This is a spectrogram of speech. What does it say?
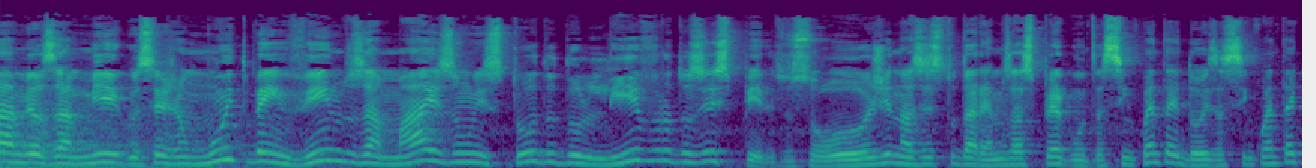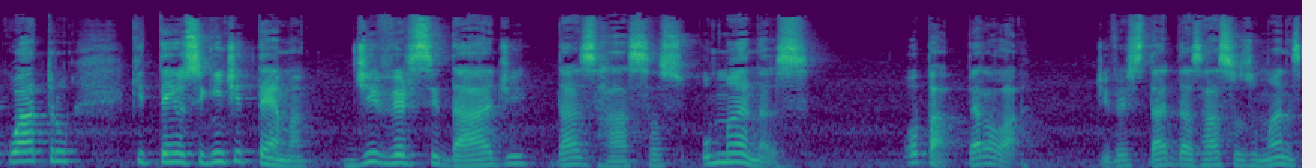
Olá, meus amigos, sejam muito bem-vindos a mais um estudo do Livro dos Espíritos. Hoje nós estudaremos as perguntas 52 a 54, que tem o seguinte tema: diversidade das raças humanas. Opa, pera lá. Diversidade das raças humanas.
